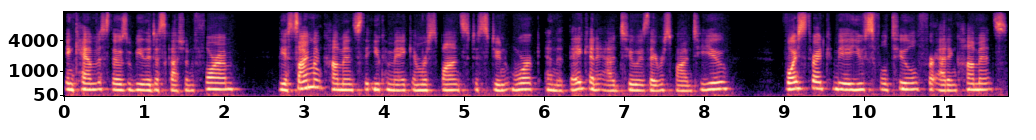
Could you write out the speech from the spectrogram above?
In Canvas, those would be the discussion forum, the assignment comments that you can make in response to student work and that they can add to as they respond to you. VoiceThread can be a useful tool for adding comments.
